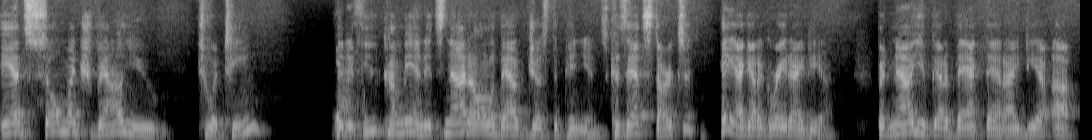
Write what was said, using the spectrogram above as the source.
adds so much value to a team. Yes. That if you come in, it's not all about just opinions, because that starts it. Hey, I got a great idea. But now you've got to back that idea up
